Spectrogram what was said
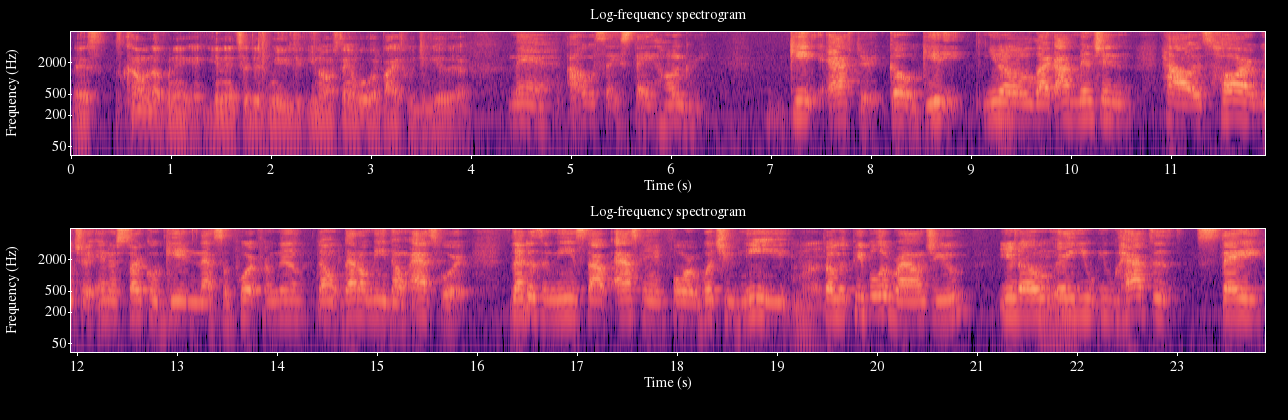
That's, that's coming up and getting into this music. You know what I'm saying? What advice would you give them? Man, I would say stay hungry. Get after it. Go get it. You know, like I mentioned how it's hard with your inner circle getting that support from them. Don't that don't mean don't ask for it. That doesn't mean stop asking for what you need Right. from the people around you. You know, mm-hmm. and you you have to stay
